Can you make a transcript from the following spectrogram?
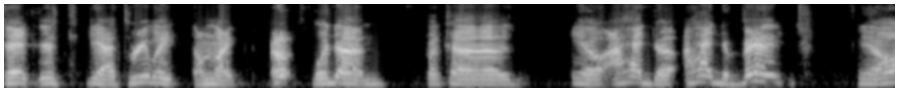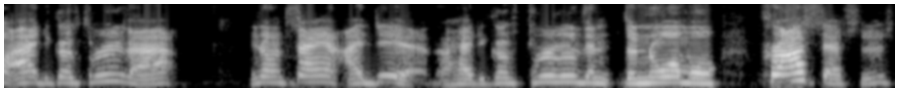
That just yeah, three weeks. I'm like, oh, we're done. Because, you know, I had to I had to vent, you know, I had to go through that. You know what I'm saying? I did. I had to go through the, the normal processes,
